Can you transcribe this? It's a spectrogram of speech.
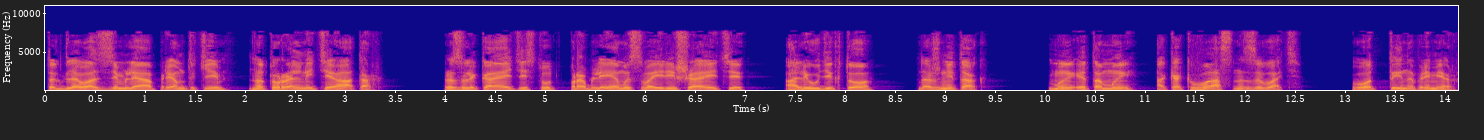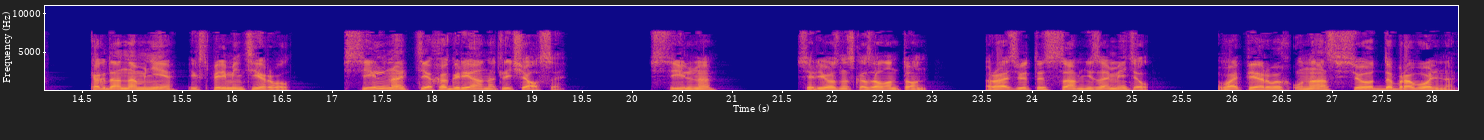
так для вас земля прям-таки натуральный театр. Развлекаетесь тут, проблемы свои решаете, а люди кто? Даже не так. Мы — это мы, а как вас называть? Вот ты, например, когда на мне экспериментировал, Сильно от тех агриан отличался? Сильно, серьезно сказал Антон. Разве ты сам не заметил? Во-первых, у нас все добровольно.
